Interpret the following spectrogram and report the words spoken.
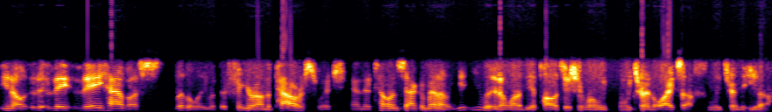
you know, they they have us literally with their finger on the power switch, and they're telling Sacramento, you, you really don't want to be a politician when we when we turn the lights off, when we turn the heat off,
